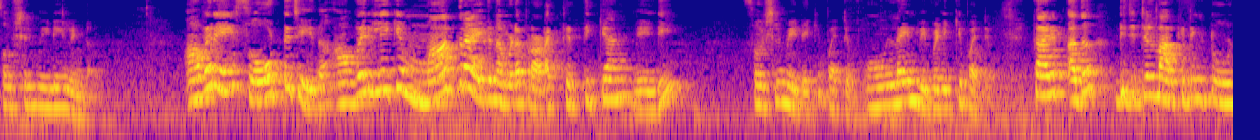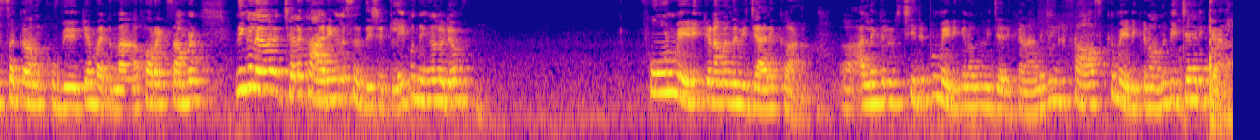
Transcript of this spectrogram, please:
സോഷ്യൽ മീഡിയയിലുണ്ട് അവരെ സോർട്ട് ചെയ്ത് അവരിലേക്ക് മാത്രമായിട്ട് നമ്മുടെ പ്രൊഡക്റ്റ് എത്തിക്കാൻ വേണ്ടി സോഷ്യൽ മീഡിയക്ക് പറ്റും. ഓൺലൈൻ വിപണിക്ക് പറ്റും. കാര്യം അത് ഡിജിറ്റൽ മാർക്കറ്റിംഗ് ടൂൾസ് ഒക്കെ നമുക്ക് ഉപയോഗിക്കാൻ പറ്റുന്നതാണ്. ഫോർ എക്സാമ്പിൾ നിങ്ങൾ ചില കാര്യങ്ങൾ ശ്രദ്ധിച്ചിട്ടില്ല? ഇപ്പൊ നിങ്ങളൊരു ഫോൺ മേടിക്കണമെന്ന് വിചാരിക്കുകയാണ്. അല്ലെങ്കിൽ ഒരു ചിരിപ്പ് മേടിക്കണമെന്ന് വിചാരിക്കുകയാണ് അല്ലെങ്കിൽ ഒരു ഫ്ലാസ്ക് മേടിക്കണമെന്ന് വിചാരിക്കുകയാണ്.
